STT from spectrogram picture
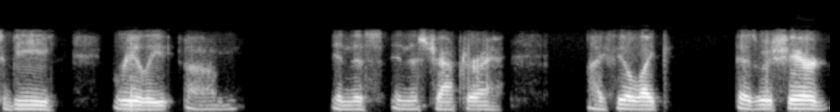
to be, really, um, in this in this chapter. I I feel like, as was shared,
